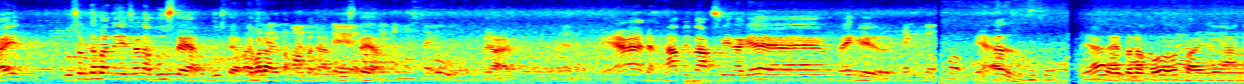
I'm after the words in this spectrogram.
Okay? Susunod naman eh, sana booster. Booster. Ay, wala na takbo pa na. Booster. Ayan. Ayan, happy vaccine again. Thank you. Yes. Ayan, ito na po. Final.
